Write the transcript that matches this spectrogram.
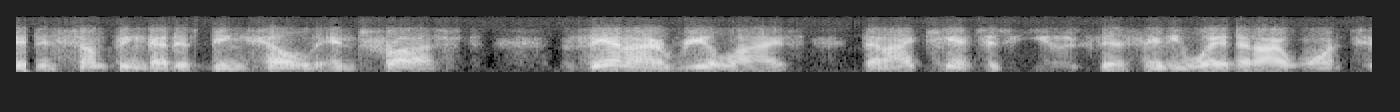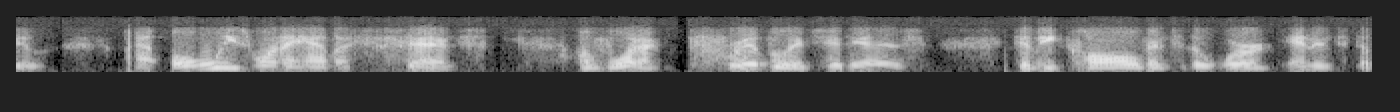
it is something that is being held in trust, then I realize that I can't just use this any way that I want to. I always want to have a sense of what a privilege it is to be called into the work and into the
